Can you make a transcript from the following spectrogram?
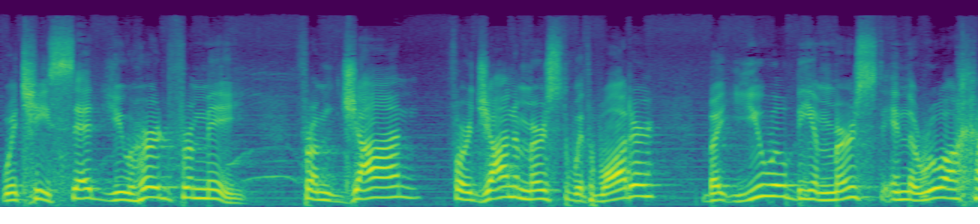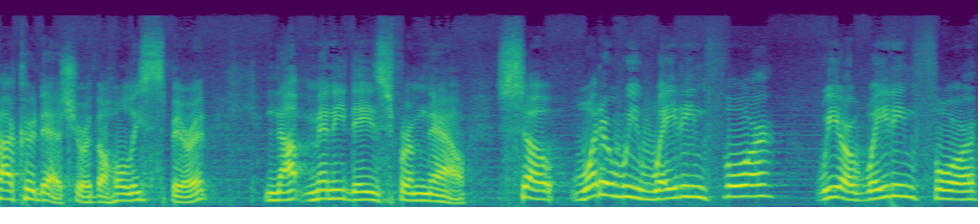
which he said, You heard from me. From John, for John immersed with water, but you will be immersed in the Ruach HaKodesh, or the Holy Spirit, not many days from now. So, what are we waiting for? we are waiting for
